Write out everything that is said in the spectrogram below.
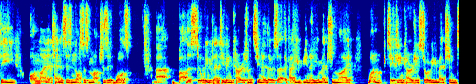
the online attendance is not as much as it was. Uh, but there's still been plenty of encouragements. You know, there was, a, in fact, you you know, you mentioned my one particularly encouraging story. You mentioned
